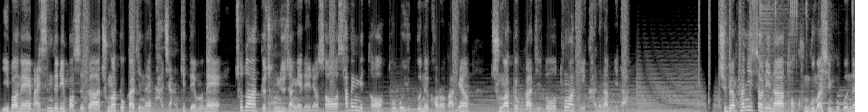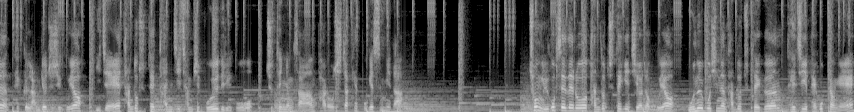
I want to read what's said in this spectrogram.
이번에 말씀드린 버스가 중학교까지는 가지 않기 때문에 초등학교 정류장에 내려서 400m 도보 6분을 걸어가면 중학교까지도 통학이 가능합니다. 주변 편의설이나 더 궁금하신 부분은 댓글 남겨주시고요. 이제 단독주택 단지 잠시 보여드리고 주택 영상 바로 시작해 보겠습니다. 총 7세대로 단독주택이 지어졌고요. 오늘 보시는 단독주택은 대지 105평에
